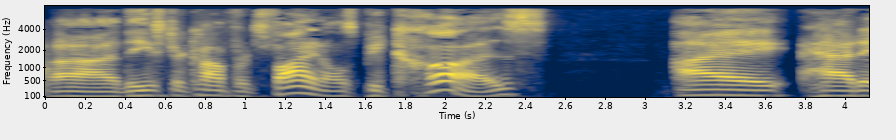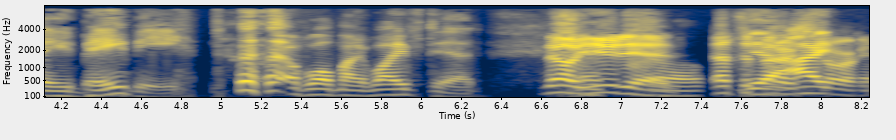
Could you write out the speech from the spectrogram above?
uh, the Eastern Conference Finals, because I had a baby. well, my wife did. No, and, you did. That's a yeah, better story.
